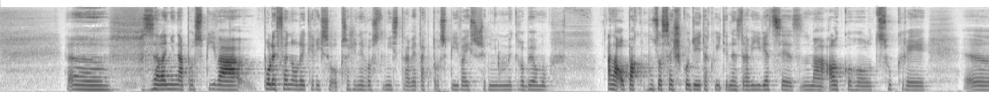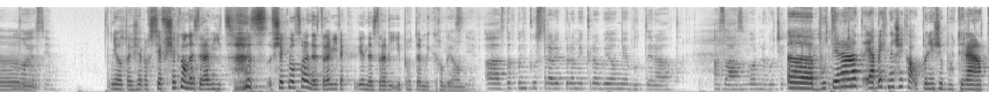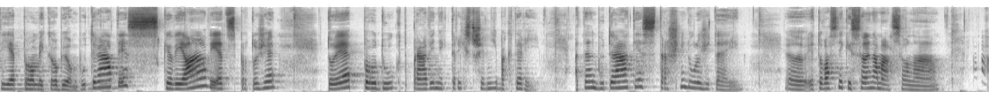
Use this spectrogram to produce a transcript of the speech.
Eh, zelenina prospívá polyfenoly, které jsou obsaženy v rostlinné stravě, tak prospívají střevnímu mikrobiomu. A naopak mu zase škodí takové ty nezdravé věci, má alkohol, cukry. No jasně. Jo, takže prostě všechno nezdraví, všechno, co je nezdraví, tak je nezdravý i pro ten mikrobiom. Jasně. A z doplňku stravy pro mikrobiom je butyrát. A zázvor nebo čeká? Uh, butyrát, já bych neřekla úplně, že butyrát je pro mikrobiom. Butyrát je skvělá věc, protože to je produkt právě některých střevních bakterií. A ten butyrát je strašně důležitý, Eh, je to vlastně kyselina máselná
